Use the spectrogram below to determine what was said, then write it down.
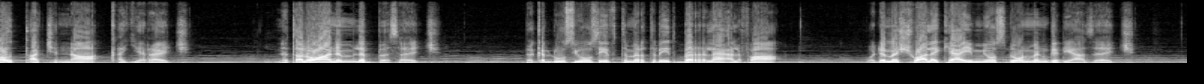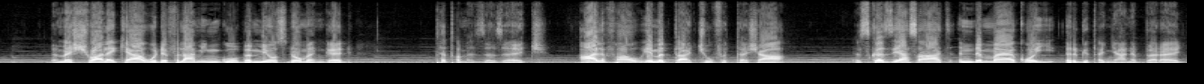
አወጣችና ቀየረች። ነጠላዋንም ለበሰች። በቅዱስ ዮሴፍ ትምህርት ቤት በር ላይ አልፋ ወደ መሿለኪያ የሚወስደውን መንገድ ያዘች። በመሿለኪያ ወደ ፍላሚንጎ በሚወስደው መንገድ ተጠመዘዘች። አልፋው የመጣችው ፍተሻ እስከዚያ ሰዓት እንደማያቆይ እርግጠኛ ነበረች።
